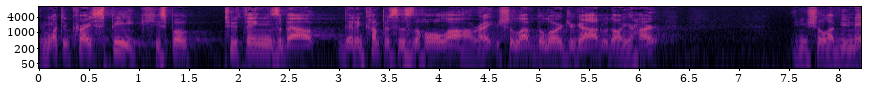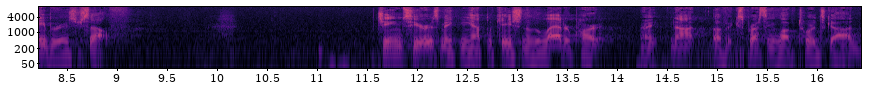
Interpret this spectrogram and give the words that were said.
And what did Christ speak? He spoke two things about that encompasses the whole law, right? You shall love the Lord your God with all your heart, and you shall love your neighbor as yourself. James here is making application of the latter part, right? Not of expressing love towards God,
